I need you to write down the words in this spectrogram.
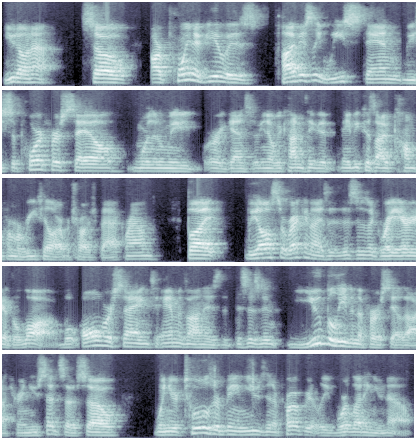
You don't know. So, our point of view is obviously we stand, we support for sale more than we are against. You know, we kind of think that maybe because I come from a retail arbitrage background, but we also recognize that this is a gray area of the law. Well, all we're saying to Amazon is that this isn't, you believe in the first sale doctrine, you said so. So when your tools are being used inappropriately, we're letting you know.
